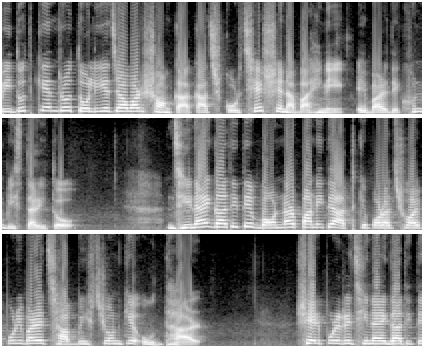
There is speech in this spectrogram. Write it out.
বিদ্যুৎ কেন্দ্র তলিয়ে যাওয়ার শঙ্কা কাজ করছে সেনাবাহিনী। এবার দেখুন বিস্তারিত। ঝিনাইগাতিতে বন্যার পানিতে আটকে পড়া ছয় পরিবারের ২৬ জনকে উদ্ধার। শেরপুরের ঝিনাইগাতিতে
